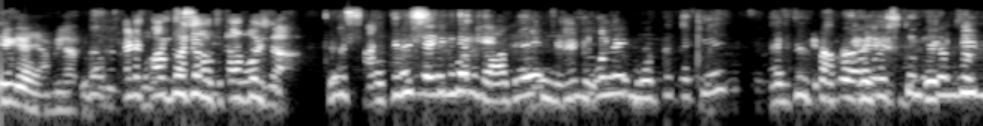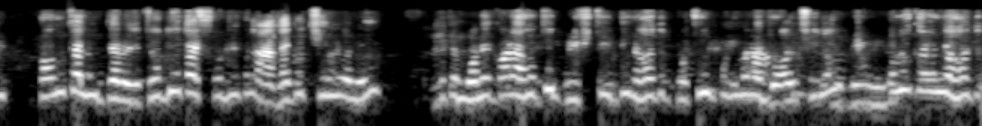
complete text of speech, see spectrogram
ঠিক আছে আমি একটা কর্পোরেশন কর্পোরেশন। সাঁত্রিশ নম্বর ওয়ার্ডে ম্যানহোলের মধ্যে থেকে একজন প্রাপ্তবয়স্ক ব্যক্তির কঙ্কাল উদ্ধার হয়েছে যদিও তার শরীরে কোনো আঘাতই ছিল যেটা মনে করা হচ্ছে বৃষ্টির দিন হয়তো প্রচুর পরিমাণে জল ছিল। কোনো কারণে হয়তো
